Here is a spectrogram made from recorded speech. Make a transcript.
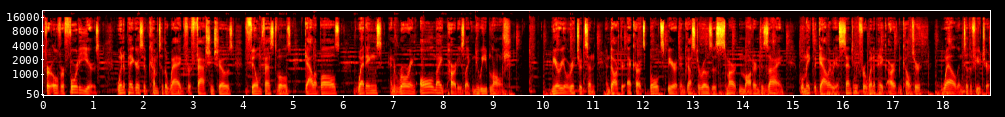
For over 40 years, Winnipeggers have come to the WAG for fashion shows, film festivals, gala balls, weddings, and roaring all night parties like Nuit Blanche. Muriel Richardson and Dr. Eckhardt's bold spirit and Gus da Roza's smart and modern design will make the gallery a center for Winnipeg art and culture well into the future.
